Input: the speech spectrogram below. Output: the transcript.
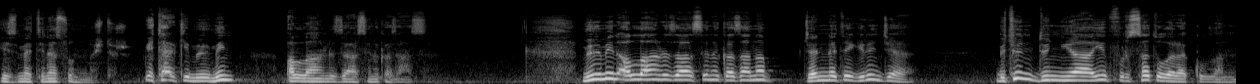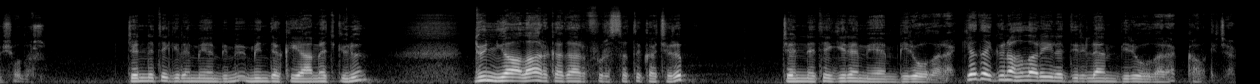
hizmetine sunmuştur. Yeter ki mümin Allah'ın rızasını kazansın. Mümin Allah'ın rızasını kazanıp cennete girince bütün dünyayı fırsat olarak kullanmış olur. Cennete giremeyen bir mümin de kıyamet günü dünyalar kadar fırsatı kaçırıp cennete giremeyen biri olarak ya da günahlarıyla dirilen biri olarak kalkacak.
